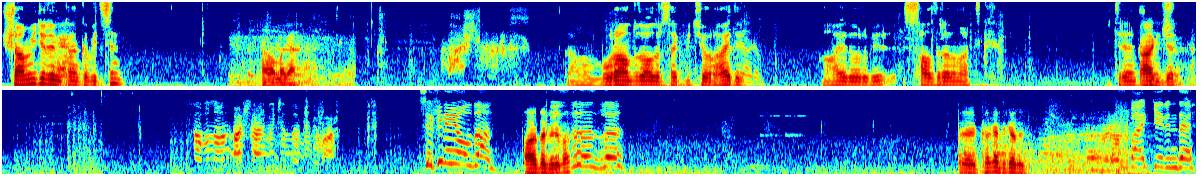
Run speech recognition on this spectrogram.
Şu an videodayım kanka, bitsin. Tamam aga. Tamam, bu roundu da alırsak bitiyor. Haydi. A'ya doğru bir saldıralım artık. Bitirelim şu A maçı. gidiyorum. Çekilin yoldan. A'da biri var. Hızlı hızlı. Ee, kanka dikkat et. Spike yerinde.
